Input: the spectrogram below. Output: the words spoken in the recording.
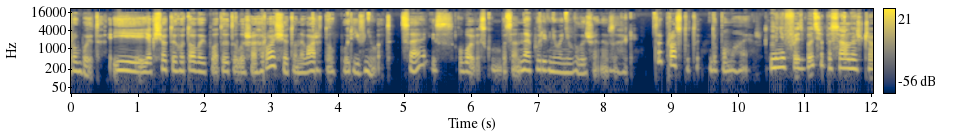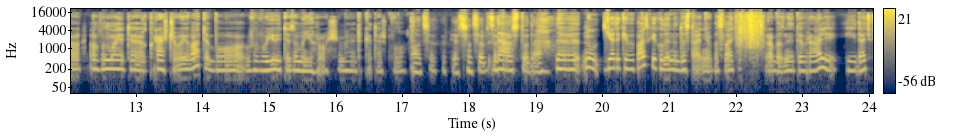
робити. І якщо ти готовий платити лише гроші, то не варто порівнювати це із обов'язком, бо це не порівнювані величини взагалі. Це просто ти допомагаєш. Мені в Фейсбуці писали, що ви маєте краще воювати, бо ви воюєте за мої гроші. У мене таке теж було. О, це капець. Це, це Да. просто да. Е, Ну, є такі випадки, коли недостатньо послати. Треба знайти в реалі і дати.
